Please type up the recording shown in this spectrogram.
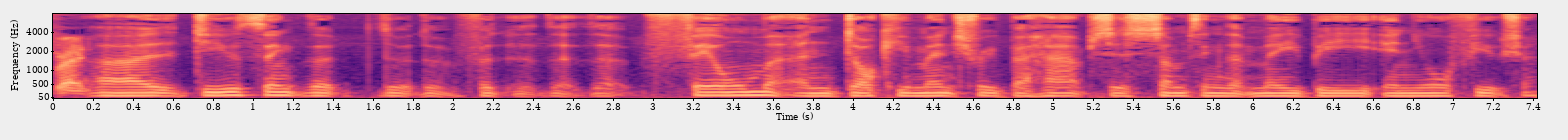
Right. Uh, do you think that the, the, the, the film and documentary perhaps is something that may be in your future?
